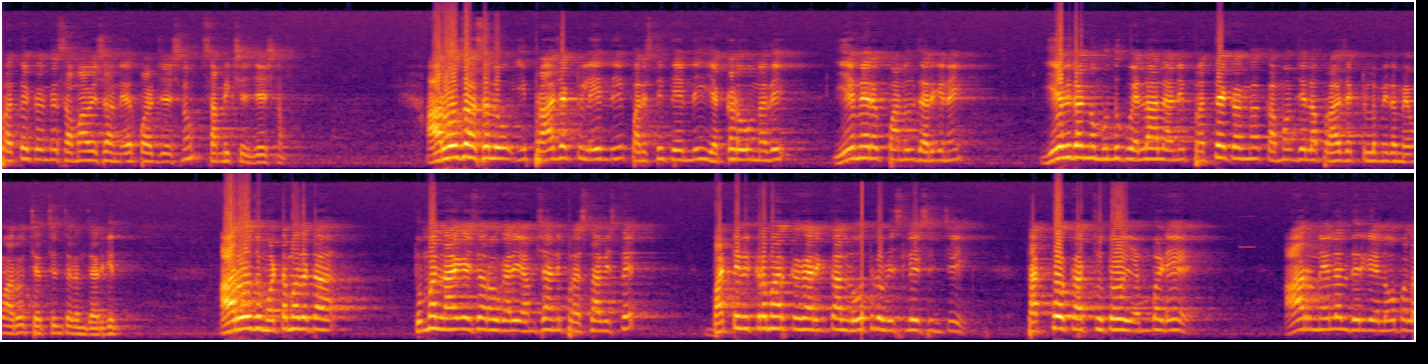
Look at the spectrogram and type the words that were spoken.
ప్రత్యేకంగా సమావేశాన్ని ఏర్పాటు చేసినాం సమీక్ష చేసినాం. ఆ రోజు అసలు ఈ ప్రాజెక్టులు ఏంది పరిస్థితి ఏంది ఎక్కడ ఉన్నది? ఏ మేరకు పనులు జరిగినాయి ఏ విధంగా ముందుకు వెళ్ళాలి అని ప్రత్యేకంగా ఖమ్మం జిల్లా ప్రాజెక్టుల మీద మేము ఆ రోజు చర్చించడం జరిగింది. ఆ రోజు మొట్టమొదట తుమ్మల నాగేశ్వరరావు గారి అంశాన్ని ప్రస్తావిస్తే బట్టి విక్రమార్క గారు ఇంకా లోతుగా విశ్లేషించి తక్కువ ఖర్చుతో ఎంబడే ఆరు నెలలు తిరిగే లోపల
